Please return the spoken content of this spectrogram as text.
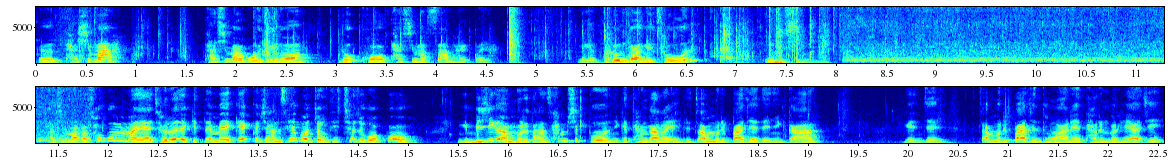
이건 다시마, 다시마하고 오징어 넣고 다시마 쌈 할 거야. 이거 건강에 좋은 음식. 다시마가 소금에 절여졌기 때문에 깨끗이 한 세 번 정도 데쳐주고 이게 미지근한 물에다 한 30분 이렇게 담가놔야 돼. 짠물이 빠져야 되니까. 이게 이제 짠물이 빠진 동안에 다른 걸 해야지.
